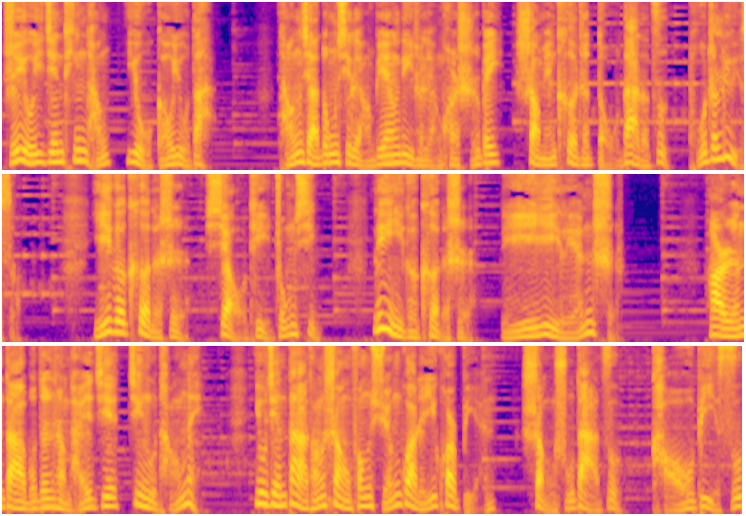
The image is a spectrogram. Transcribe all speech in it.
只有一间厅堂，又高又大。堂下东西两边立着两块石碑，上面刻着斗大的字，涂着绿色。一个刻的是“孝悌忠信”，另一个刻的是“礼义廉耻”。二人大步登上台阶，进入堂内，又见大堂上方悬挂着一块匾，上书大字“考必思”。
